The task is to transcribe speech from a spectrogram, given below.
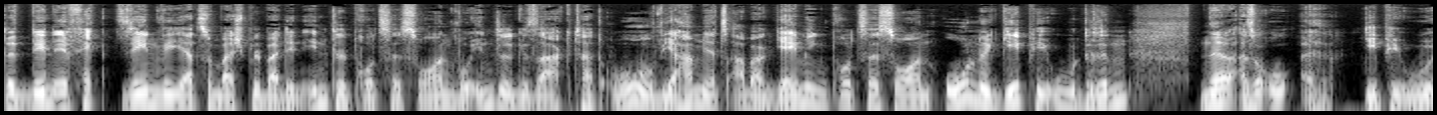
den Effekt sehen wir ja zum Beispiel bei den Intel-Prozessoren, wo Intel gesagt hat, oh, wir haben jetzt aber Gaming-Prozessoren ohne GPU drin, ne, also oh, äh, GPU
